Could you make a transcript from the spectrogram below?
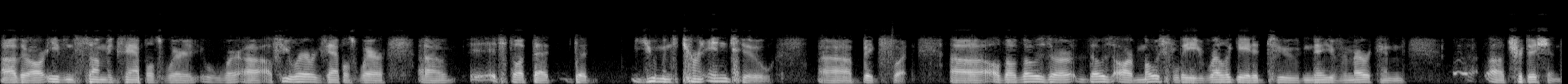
Uh, there are even some examples where, where uh, a few rare examples where uh, it's thought that that humans turn into uh, Bigfoot. Uh, although those are those are mostly relegated to Native American uh, traditions,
